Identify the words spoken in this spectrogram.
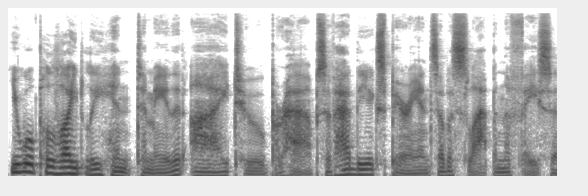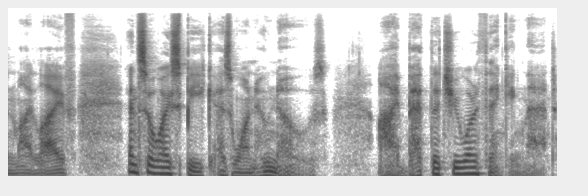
you will politely hint to me that I, too, perhaps, have had the experience of a slap in the face in my life, and so I speak as one who knows. I bet that you are thinking that.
